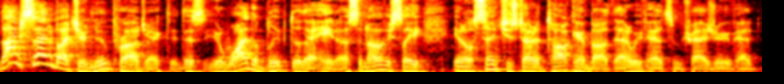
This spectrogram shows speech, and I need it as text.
no, I'm excited about your new project. This, you know, why the bleep do they hate us? And obviously, you know, since you started talking about that, we've had some tragedy. We've had,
